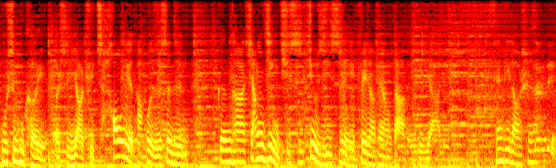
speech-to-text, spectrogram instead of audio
不是不可以，而是要去超越它，或者是甚至跟它相近，其实就是是一个非常非常大的一个压力。Sandy 老师，Sandy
